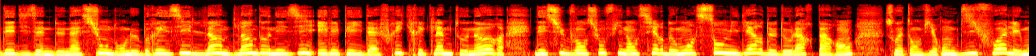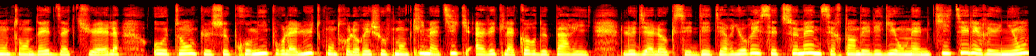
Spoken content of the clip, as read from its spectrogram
Des dizaines de nations, dont le Brésil, l'Inde, l'Indonésie et les pays d'Afrique réclament au nord des subventions financières d'au moins 100 milliards de dollars par an, soit environ 10 fois les montants d'aides actuels, autant que ce promis pour la lutte contre le réchauffement climatique avec l'accord de Paris. Le dialogue s'est détérioré cette semaine, certains délégués ont même quitté les réunions.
